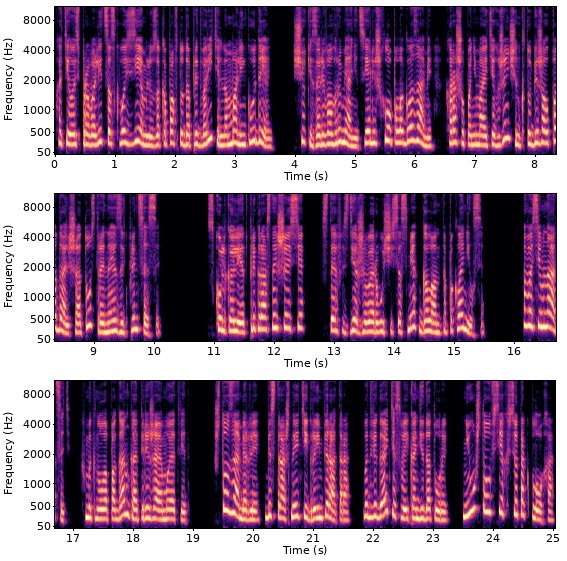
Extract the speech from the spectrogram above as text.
Хотелось провалиться сквозь землю, закопав туда предварительно маленькую дрянь. Щеки заливал румянец, я лишь хлопала глазами, хорошо понимая тех женщин, кто бежал подальше от острой на язык принцессы. «Сколько лет прекрасной Шессе?» Стеф, сдерживая рвущийся смех, галантно поклонился. «Восемнадцать», – хмыкнула поганка, опережая мой ответ. Что замерли, бесстрашные тигры императора? Выдвигайте свои кандидатуры. Неужто у всех все так плохо?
